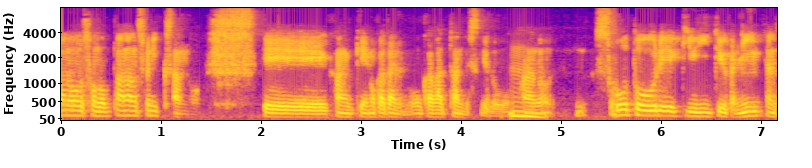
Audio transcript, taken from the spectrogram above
あの、そのパナソニックさんの、えー、関係の方にも伺ったんですけど、うん、あの、相当売れ行きというか、人あの引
